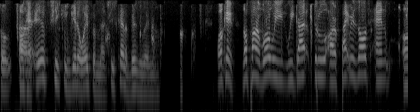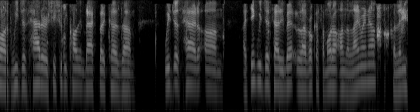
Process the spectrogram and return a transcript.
So uh, Okay. if she can get away from that, she's kind of busy right now. Okay, no problem. Well, we we got through our fight results, and oh, we just had her. She should be calling back because um, we just had um, I think we just had Ibeth La Roca Zamora on the line right now. But let me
